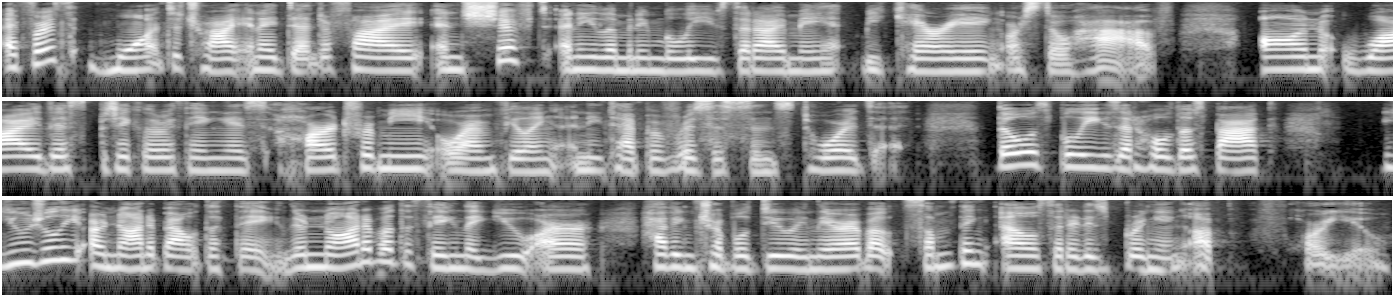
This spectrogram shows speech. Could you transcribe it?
I first want to try and identify and shift any limiting beliefs that I may be carrying or still have on why this particular thing is hard for me or I'm feeling any type of resistance towards it. Those beliefs that hold us back usually are not about the thing. They're not about the thing that you are having trouble doing. They're about something else that it is bringing up for you.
